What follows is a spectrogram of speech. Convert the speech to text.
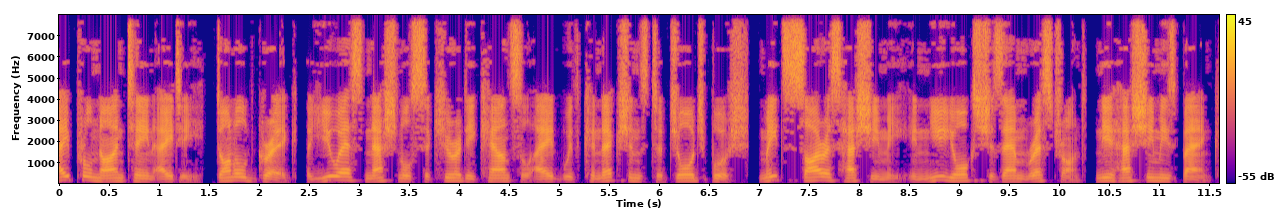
April 1980, Donald Gregg, a U.S. National Security Council aide with connections to George Bush, meets Cyrus Hashemi in New York's Shezan restaurant, near Hashemi's bank.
